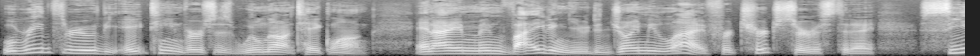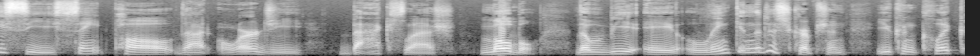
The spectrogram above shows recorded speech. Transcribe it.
We'll read through the 18 verses, will not take long. And I am inviting you to join me live for church service today, ccstpaul.org backslash mobile. There will be a link in the description. You can click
